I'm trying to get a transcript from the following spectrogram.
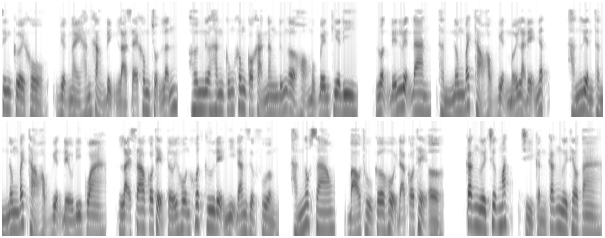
sinh cười khổ, việc này hắn khẳng định là sẽ không trộn lẫn, hơn nữa hắn cũng không có khả năng đứng ở họ một bên kia đi, luận đến luyện đan, thần nông bách thảo học viện mới là đệ nhất, hắn liền thần nông bách thảo học viện đều đi qua, lại sao có thể tới hôn khuất cư đệ nhị đan dược phường, hắn ngốc sao, báo thù cơ hội đã có thể ở, các ngươi trước mắt, chỉ cần các ngươi theo ta,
